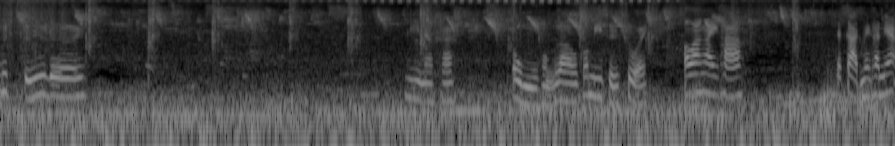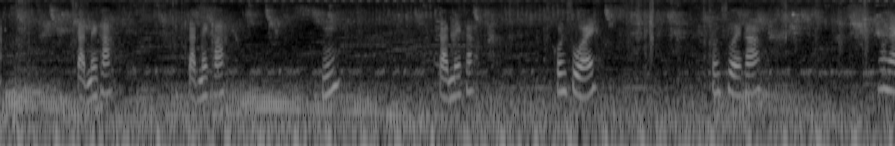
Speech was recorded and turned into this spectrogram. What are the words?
มืดตื้อเลย นี่นะคะ ตุ่มของเราก็มีสวยๆ เอาว่าไงคะ จะกัดไหมคะเนี่ยกัดไหมคะ กัดไหมคะหืมกัดไหมคะ คนสวย คนสวยคะว่าไง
